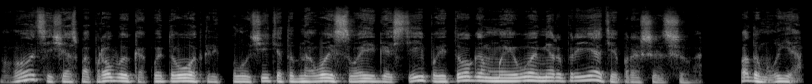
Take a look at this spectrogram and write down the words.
Вот сейчас попробую какой-то отклик получить от одного из своих гостей по итогам моего мероприятия прошедшего, подумал я.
